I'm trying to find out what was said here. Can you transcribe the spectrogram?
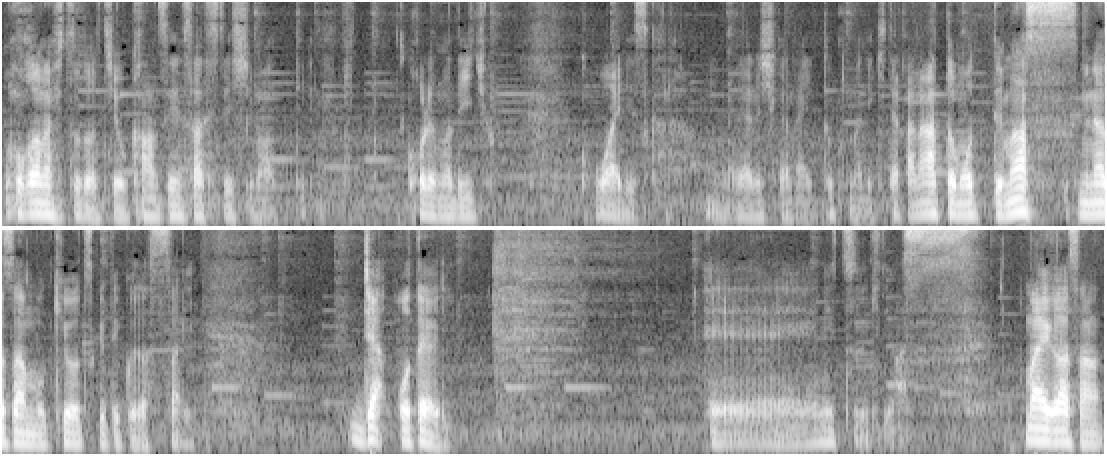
他の人たちを感染させてしまうっていう。これまで以上怖いですからもうやるしかない時まで来たかなと思ってます皆さんも気をつけてくださいじゃあお便りえー、に続きます前川さん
